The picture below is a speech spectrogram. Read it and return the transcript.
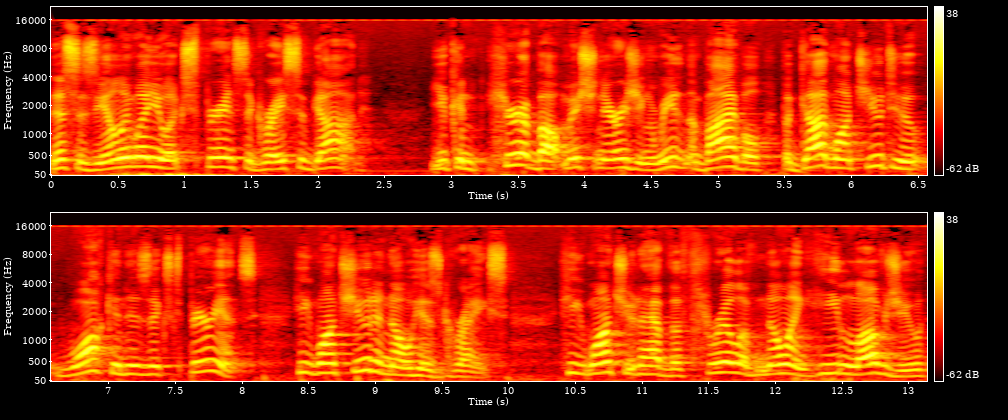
This is the only way you'll experience the grace of God. You can hear about missionaries, you can read it in the Bible, but God wants you to walk in His experience. He wants you to know His grace. He wants you to have the thrill of knowing He loves you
